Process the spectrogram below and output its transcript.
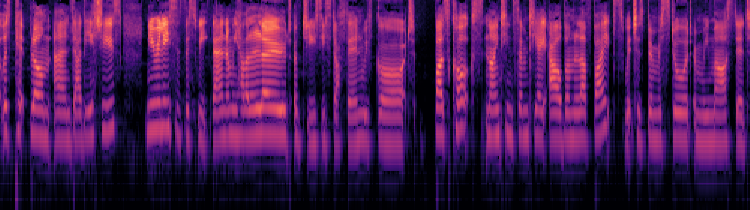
That was Pip Blom and Daddy Issues. New releases this week then, and we have a load of juicy stuff in. We've got Buzzcocks 1978 album Love Bites, which has been restored and remastered.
